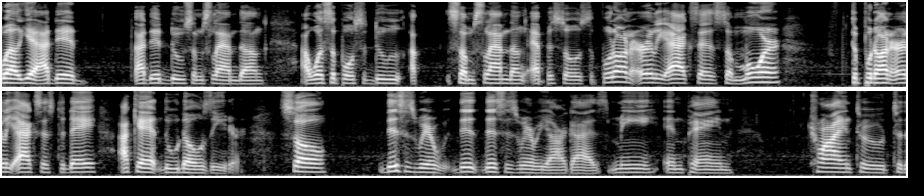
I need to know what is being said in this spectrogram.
well, yeah, I did. I did do some slam dunk. I was supposed to do a, some slam dunk episodes to put on early access, some more to put on early access today. I can't do those either. So this is where this, this is where we are, guys. Me in pain, trying to, to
